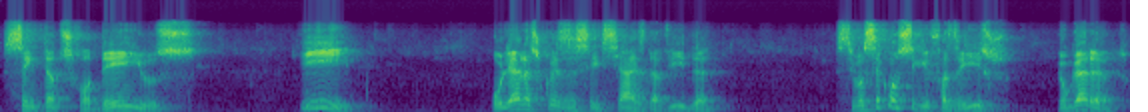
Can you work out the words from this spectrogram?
sem tantos rodeios e olhar as coisas essenciais da vida, se você conseguir fazer isso, eu garanto,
